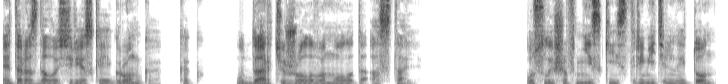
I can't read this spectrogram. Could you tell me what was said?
это раздалось резко и громко, как удар тяжелого молота о сталь. Услышав низкий и стремительный тон,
